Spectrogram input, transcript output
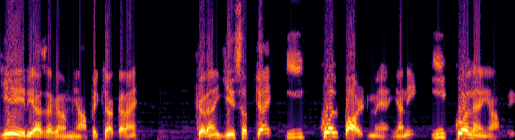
ये एरियाज़ अगर हम यहाँ पे क्या कराएँ कराएँ, ये सब क्या है? इक्वल पार्ट में है, यानी इक्वल है यहाँ पे।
